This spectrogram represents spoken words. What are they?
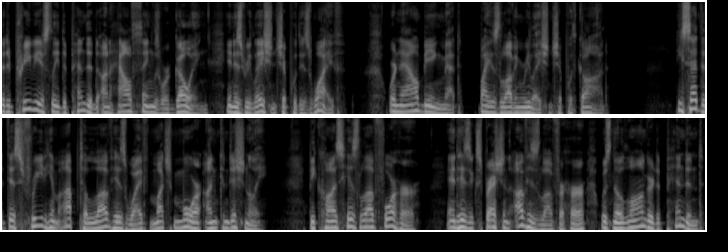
that had previously depended on how things were going in his relationship with his wife, were now being met by his loving relationship with God. He said that this freed him up to love his wife much more unconditionally, because his love for her and his expression of his love for her was no longer dependent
